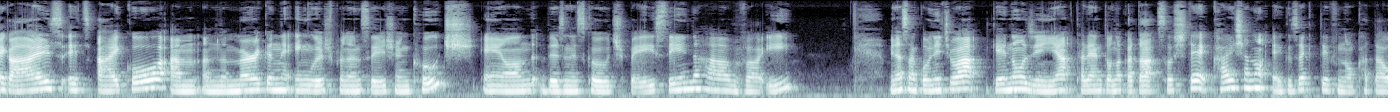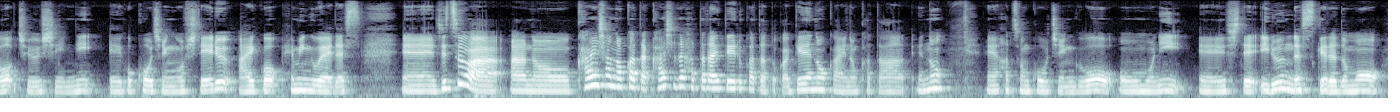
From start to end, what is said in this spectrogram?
Hey guys, it's Aiko. I'm an American English pronunciation coach and business coach based in Hawaii. 皆さんこんにちは。芸能人やタレントの方、そして会社のエグゼクティブの方を中心に英語コーチングをしているアイコ・ヘミングウェイです。えー、実は、あの、会社の方、会社で働いている方とか芸能界の方への、えー、発音コーチングを主に、えー、しているんですけれども、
